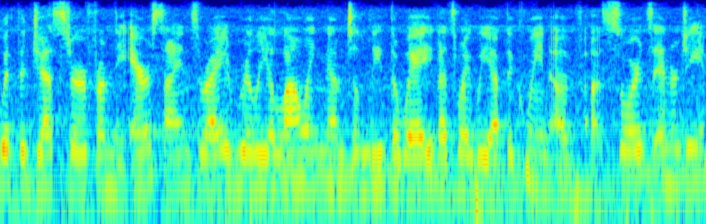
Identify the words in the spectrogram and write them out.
with the jester from the air signs, right? Really allowing them to lead the way. That's why we have the Queen of uh, Swords energy,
